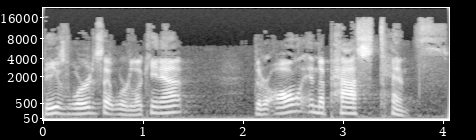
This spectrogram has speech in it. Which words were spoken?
These words that we're looking at, they're all in the past tense.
